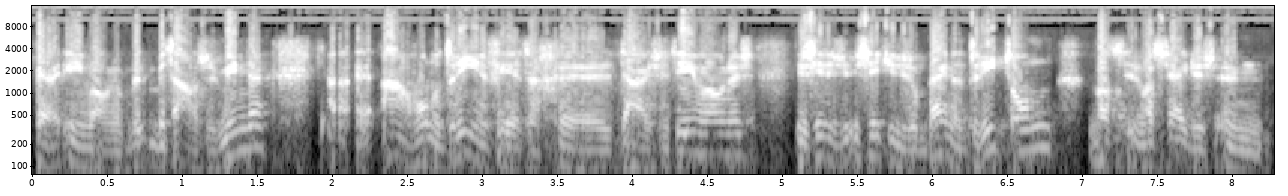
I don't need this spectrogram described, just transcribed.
per inwoner, be- betalen ze minder. Ja, eh, aan 143.000 inwoners, dan zit, je- zit je dus op bijna 3 ton, wat, wat zij dus een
